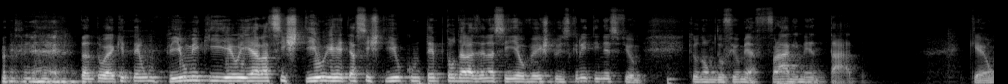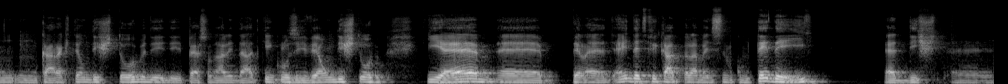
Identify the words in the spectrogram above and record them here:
Tanto é que tem um filme que eu e ela assistiu e a gente assistiu com o tempo todo ela dizendo assim, eu vejo tu escrito nesse filme, que o nome do filme é Fragmentado. Que é um, um cara que tem um distúrbio de, de personalidade, que inclusive é um distúrbio que é, é, pela- é identificado pela medicina como TDI, é, dis- é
